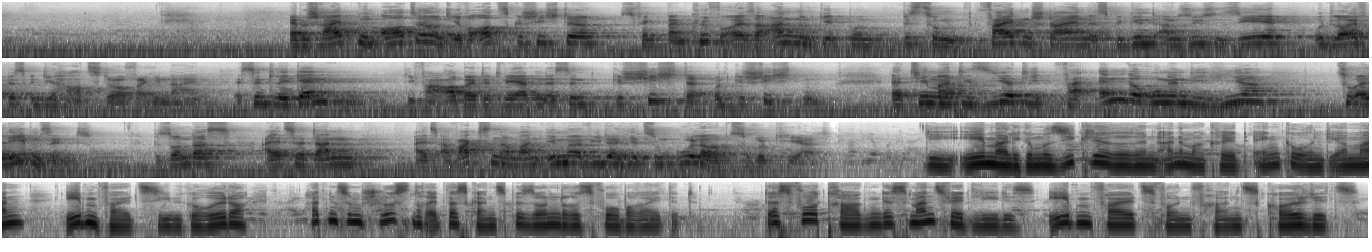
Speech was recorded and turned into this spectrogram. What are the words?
Er beschreibt nun Orte und ihre Ortsgeschichte. Es fängt beim Küffäuser an und geht bis zum Falkenstein. Es beginnt am Süßen See und läuft bis in die Harzdörfer hinein. Es sind Legenden, die verarbeitet werden. Es sind Geschichte und Geschichten. Er thematisiert die Veränderungen, die hier zu erleben sind. Besonders als er dann als erwachsener Mann immer wieder hier zum Urlaub zurückkehrt. Die ehemalige Musiklehrerin Annemargret Enke und ihr Mann, ebenfalls Siebige Röder, hatten zum Schluss noch etwas ganz Besonderes vorbereitet. Das Vortragen des Mansfeldliedes, ebenfalls von Franz Kolditz.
